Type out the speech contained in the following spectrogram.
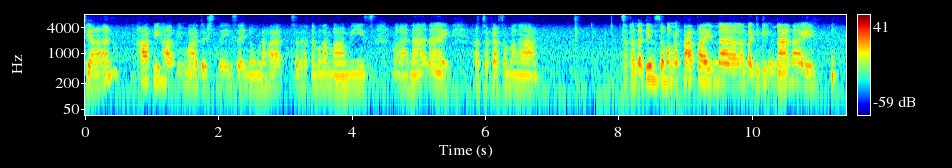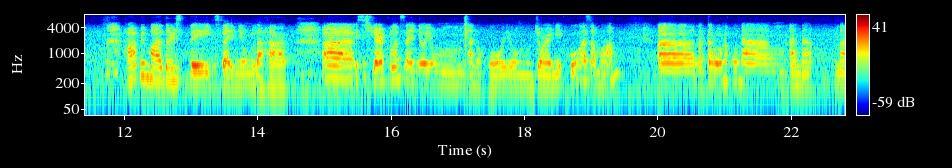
diyan, happy, happy Mother's Day sa inyong lahat, sa lahat ng mga mommies, mga nanay, at saka sa mga, saka na din sa mga tatay na nagiging nanay. Happy Mother's Day sa inyong lahat. Ah, isi-share ko lang sa inyo yung ano ko, yung journey ko as a mom. Ah, nagkaroon ako ng anak na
